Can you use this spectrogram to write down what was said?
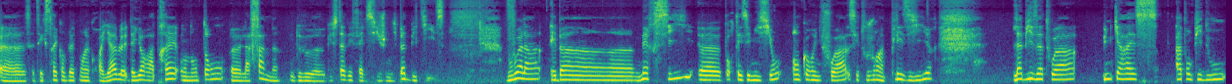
euh, cet extrait complètement incroyable. D'ailleurs, après, on entend euh, la femme de euh, Gustave Eiffel, si je ne dis pas de bêtises. Voilà, et ben merci euh, pour tes émissions. Encore une fois, c'est toujours un plaisir. La bise à toi, une caresse à Pompidou,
